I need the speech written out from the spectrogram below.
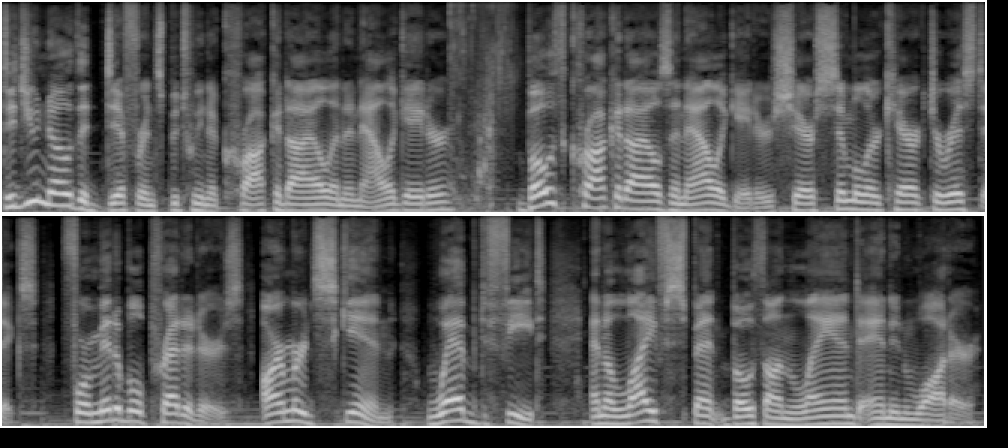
Did you know the difference between a crocodile and an alligator? Both crocodiles and alligators share similar characteristics formidable predators, armored skin, webbed feet, and a life spent both on land and in water.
